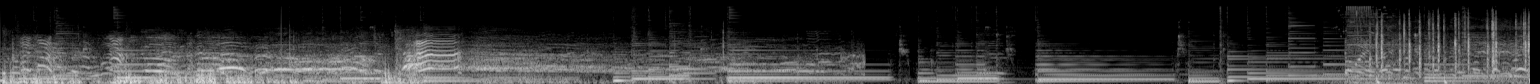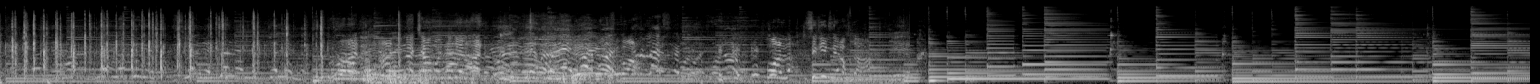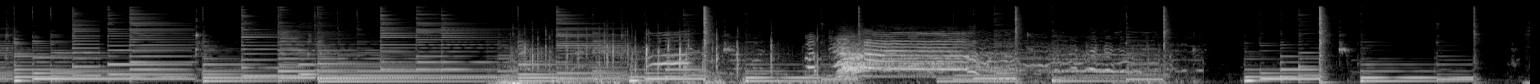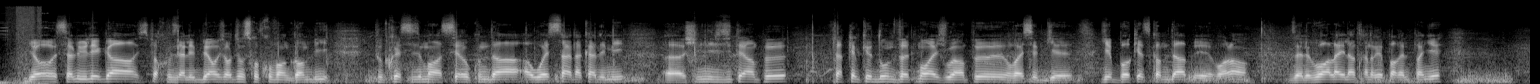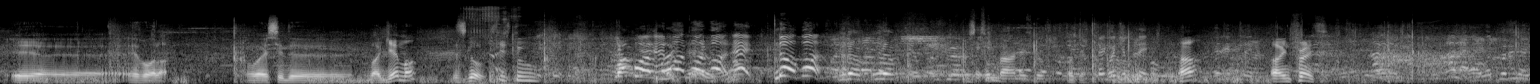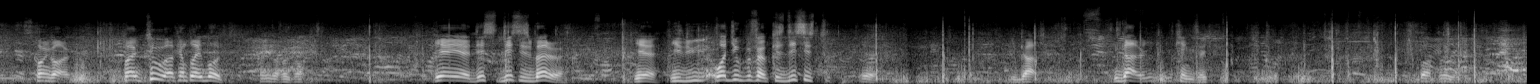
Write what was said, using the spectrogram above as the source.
Well, to give me enough now. Salut les gars, j'espère que vous allez bien. Aujourd'hui, on se retrouve en Gambie, plus précisément à Serekunda, à Westside Academy. Euh, je suis venu visiter un peu, faire quelques dons de vêtements et jouer un peu. On va essayer de get, get buckets comme d'hab et voilà. Vous allez voir, là, il est en train de réparer le panier. Et, euh, et voilà. On va essayer de. Bah, game, hein. Let's go. 6 2 Come ball, hey, ball, ball, ball. Hey, no ball. Where'd you play? Huh? Oh, in France. Point guard. Play two, I can play both. Point guard, point guard. Yeah, yeah, this this is better. Yeah. You, you, what do you prefer? Because this is. Too, yeah. You got it. You got it. You can take. Go, please.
